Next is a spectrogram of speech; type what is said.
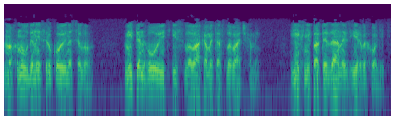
махнув Денис рукою на село. Мітингують із словаками та словачками. Їхні партизани з гір виходять.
